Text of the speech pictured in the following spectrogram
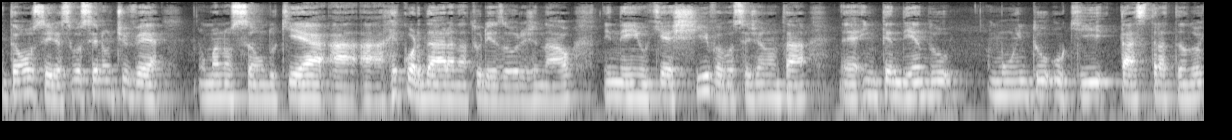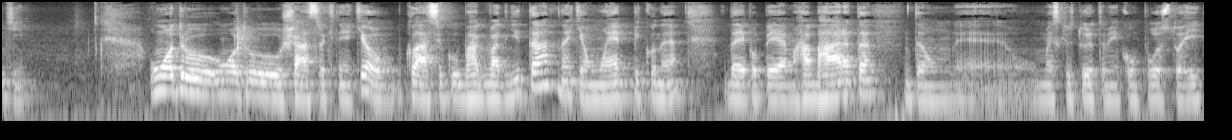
Então, ou seja, se você não tiver uma noção do que é a, a recordar a natureza original e nem o que é Shiva, você já não está é, entendendo muito o que está se tratando aqui. Um outro, um outro Shastra que tem aqui é o clássico Bhagavad Gita, né, que é um épico né, da epopeia Mahabharata, então é uma escritura também composto aí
